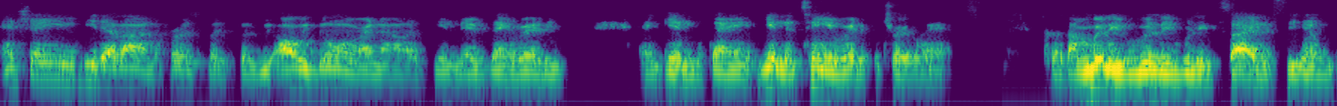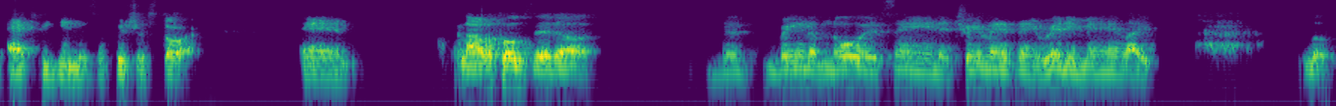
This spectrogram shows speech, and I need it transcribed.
and shouldn't even be that loud in the first place. Because we all we doing right now is getting everything ready and getting the thing, getting the team ready for Trey Lance. Because I'm really, really, really excited to see him actually getting this official start. And a lot of folks that uh that's bringing up noise saying that Trey Lance ain't ready, man. Like, look,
